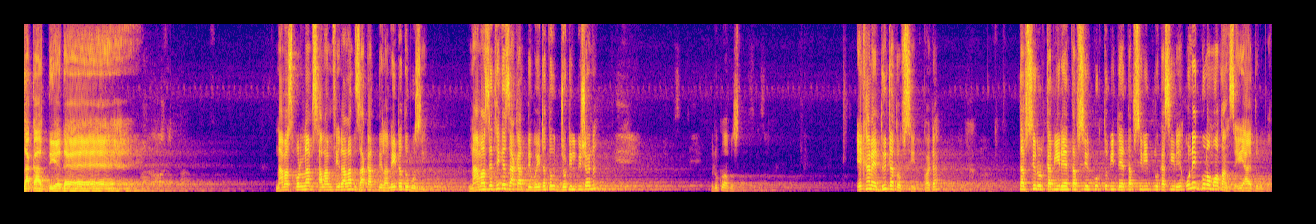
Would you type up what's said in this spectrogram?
জাকাত দিয়ে দেয়। নামাজ পড়লাম, সালাম ফিরালাম জাকাত দিলাম, এইটা তো বুঝি। নামাজে থেকে জাকাত দেব, এটা তো জটিল বিষয় না? রুকু অবস্থা। এখানে দুইটা তফসির, কয়টা? তাফসিরুল কাবিরে, তাফসির কুর্তুবিতে, তাফসির ইবনু কাসিরে অনেকগুলো মত আনছে এই আয়তের উপর।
